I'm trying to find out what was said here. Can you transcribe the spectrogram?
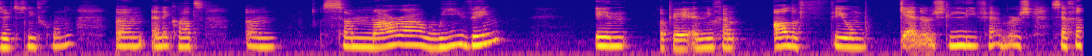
Ze heeft dus niet gewonnen. Ehm, en ik had ehm, Samara Weaving in. Oké, en nu gaan alle filmkenners, liefhebbers zeggen:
